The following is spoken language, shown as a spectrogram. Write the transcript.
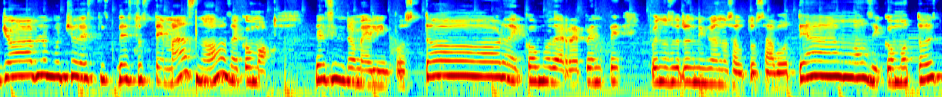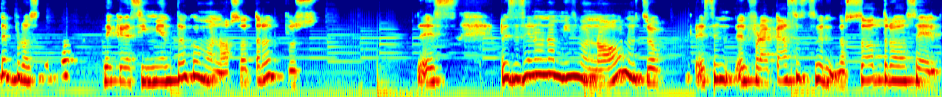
yo hablo mucho de estos, de estos temas, ¿no? O sea, como del síndrome del impostor, de cómo de repente, pues nosotros mismos nos autosaboteamos y como todo este proceso de crecimiento como nosotros, pues es, pues es en uno mismo, ¿no? Nuestro, es el fracaso es en nosotros, el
